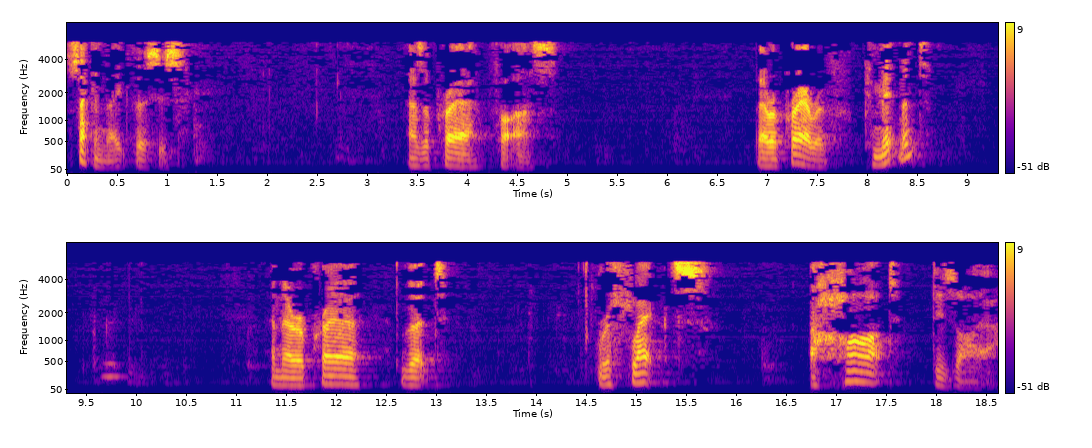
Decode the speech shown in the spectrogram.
second eight verses as a prayer for us. They're a prayer of commitment, and they're a prayer that reflects a heart desire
